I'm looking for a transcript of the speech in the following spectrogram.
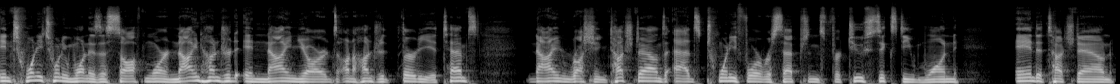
in 2021 as a sophomore, 909 yards on 130 attempts, nine rushing touchdowns, adds 24 receptions for 261 and a touchdown.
